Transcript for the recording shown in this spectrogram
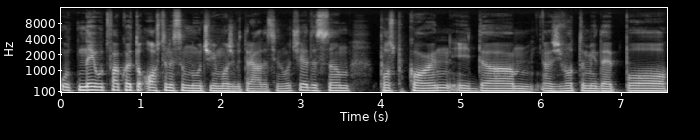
от него това, което още не съм научил и може би трябва да се научи е да съм по-спокоен и да живота ми да е по,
